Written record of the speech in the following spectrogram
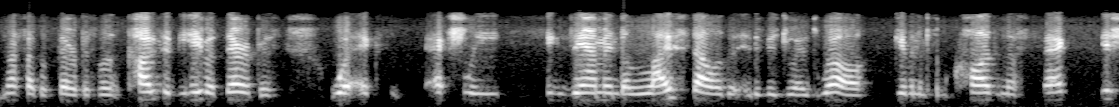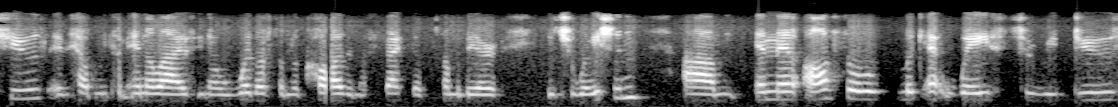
not psychotherapist, but cognitive behavior therapist will ex- actually examine the lifestyle of the individual as well, giving them some cause and effect issues and helping them analyze, you know, what are some of the cause and effect of some of their situation. Um, and then also look at ways to reduce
